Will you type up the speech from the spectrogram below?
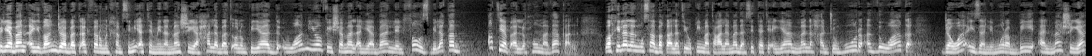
في اليابان أيضا جابت أكثر من 500 من الماشية حلبة أولمبياد وانيو في شمال اليابان للفوز بلقب أطيب اللحوم ذاقا. وخلال المسابقة التي أقيمت على مدى ستة أيام منح الجمهور الذواق جوائز لمربي الماشية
